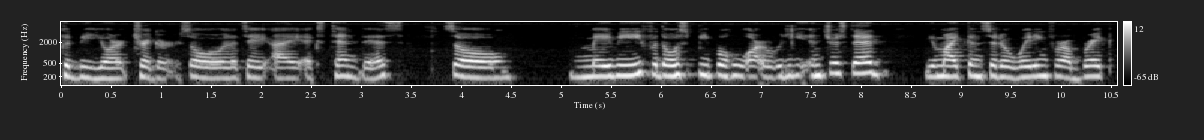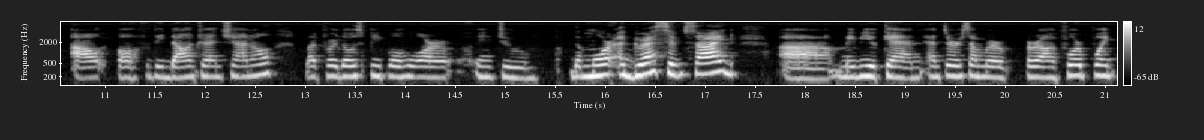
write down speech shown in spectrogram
could be your trigger. So let's say I extend this. So maybe for those people who are really interested, you might consider waiting for a breakout of the downtrend channel. But for those people who are into the more aggressive side, uh, maybe you can enter somewhere around 4.87,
